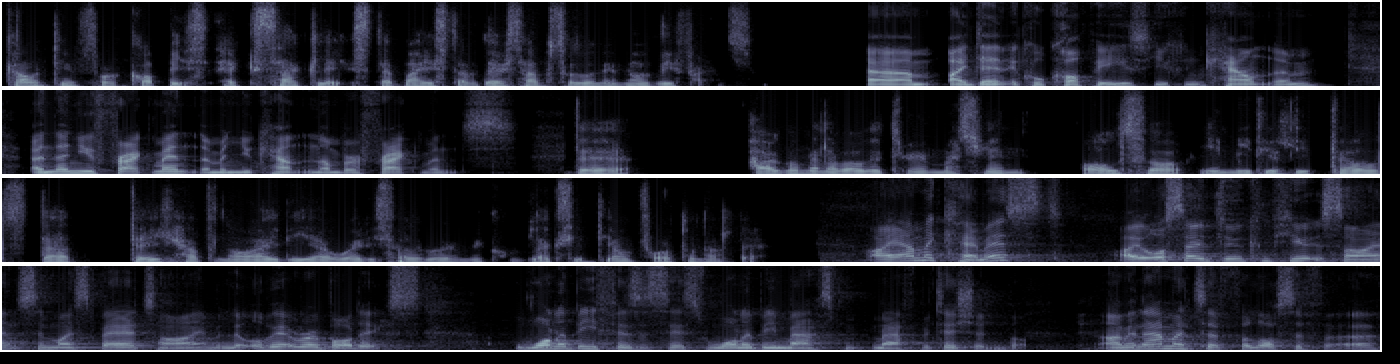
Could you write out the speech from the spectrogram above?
counting for copies exactly step by step. There's absolutely no difference um, identical copies. You can count them, and then you fragment them and you count the number of fragments. The argument about the Turing machine also immediately tells that they have no idea what is algorithmic complexity, unfortunately. I am a chemist. I also do computer science in my spare time, a little bit of robotics. Want to be physicist, want to be math- mathematician. But I'm an amateur philosopher.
